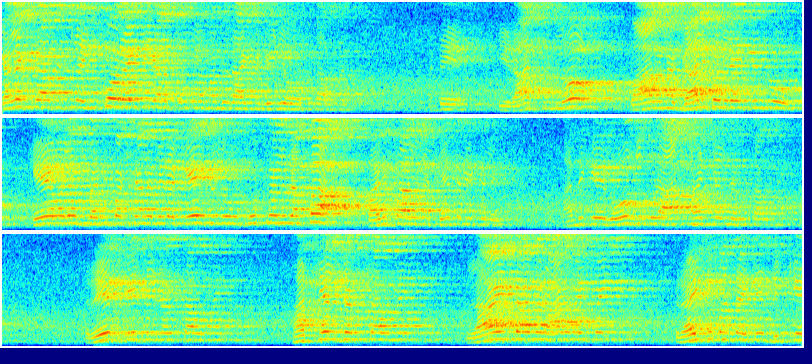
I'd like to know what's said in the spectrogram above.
కలెక్టర్ ఆఫీస్లో ఇంకో రైతు ఇలా పురుగుల మందు తాగిన వీడియో వస్తూ ఉన్నది. అంటే ఈ రాష్ట్రంలో పాలన గాలి కొదిలేసిండ్రు. కేవలం ప్రతిపక్షాల మీద కేసులు కుట్రలు తప్ప పరిపాలన చేతనైతలేదు అందుకే రోజు కూడా ఆత్మహత్యలు జరుగుతూ ఉన్నాయి. రేప్ కేసులు జరుగుతూ ఉన్నాయి. హత్యలు జరుగుతూ ఉన్నాయి. లా అండ్ ఆర్డర్ ఆగమైపోయింది. రైతు బంధు అయితే దిక్కే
